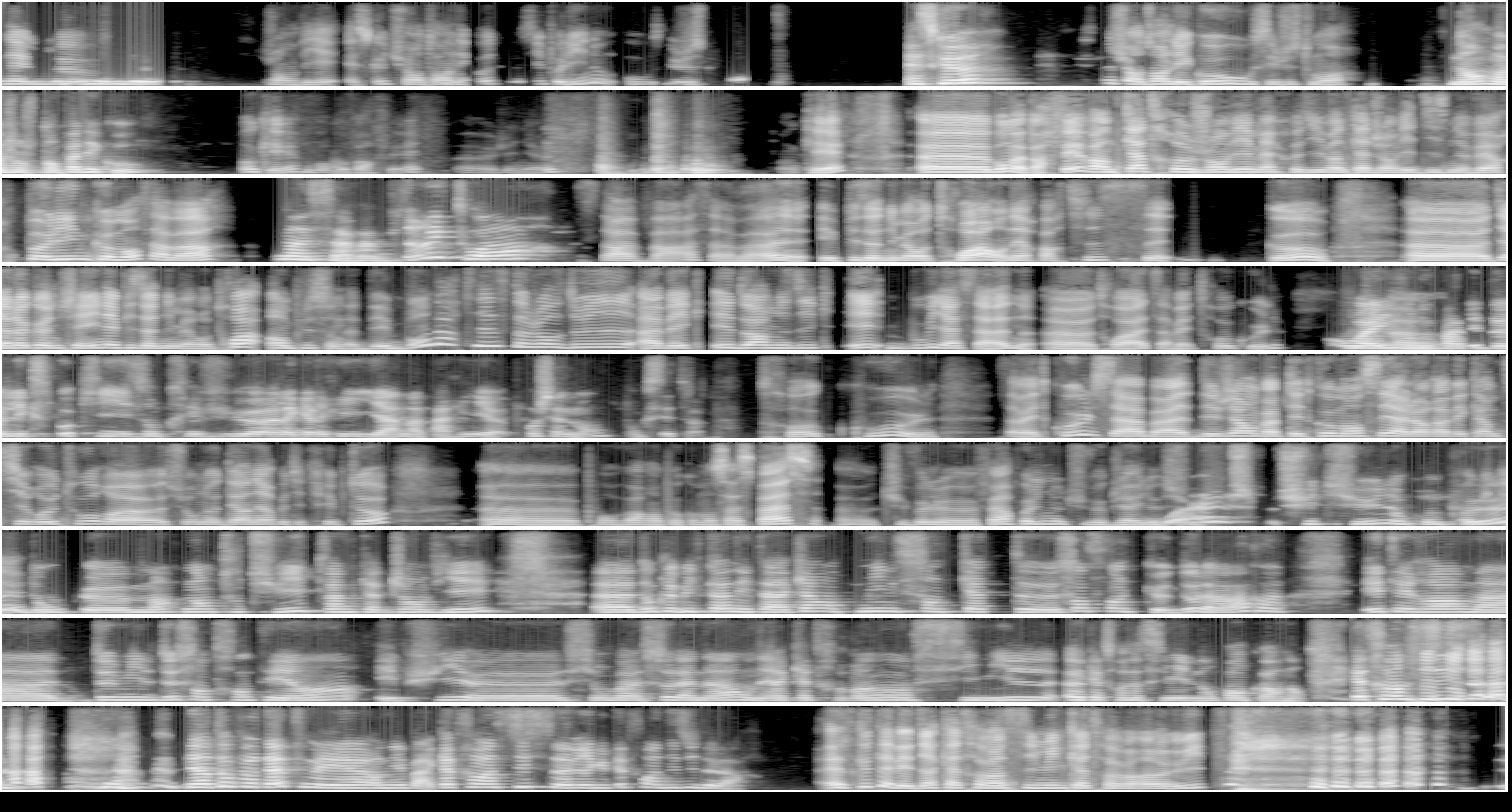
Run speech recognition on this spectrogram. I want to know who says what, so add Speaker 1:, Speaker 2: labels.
Speaker 1: On est le janvier. Est-ce que tu entends un écho aussi, Pauline, ou c'est juste moi?
Speaker 2: Est-ce que?
Speaker 1: Est-ce que tu entends l'écho ou c'est juste moi?
Speaker 2: Non, moi, j'entends pas d'écho.
Speaker 1: Ok, bon, bah, parfait. Euh, génial. Ok. Euh, bon, bah parfait. 24 janvier, mercredi 24 janvier, 19h. Pauline, comment ça va?
Speaker 3: Bah, Ça va bien et toi?
Speaker 1: Ça va, ça va. Épisode numéro 3, on est reparti. C'est go. Euh, Dialogue on Chain, épisode numéro 3. En plus, on a des bons artistes aujourd'hui avec Edouard Musique et Bouillassan. Euh, trop hâte, ça va être trop cool.
Speaker 3: Ouais, ils vont nous parler de l'expo qu'ils ont prévu à la galerie IAM à Paris prochainement. Donc, c'est top.
Speaker 1: Trop cool. Ça va être cool, ça. Bah, déjà, on va peut-être commencer alors avec un petit retour sur nos dernières petites cryptos pour voir un peu comment ça se passe. tu veux le faire, Pauline, ou tu veux que j'aille dessus?
Speaker 3: Ouais, je, suis dessus, donc on peut. Donc maintenant, tout de suite, 24 janvier. Donc le Bitcoin est à 40 104, 105 dollars Ethereum à 2231. Et puis, euh, si on va à Solana, on est à 86 000. Euh, 86 000, non, pas encore, non. 86. bientôt peut-être, mais on n'y est pas. 86,98 dollars.
Speaker 1: Est-ce que tu allais dire 86 088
